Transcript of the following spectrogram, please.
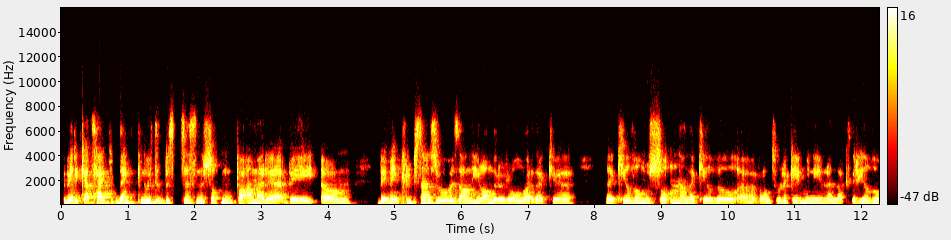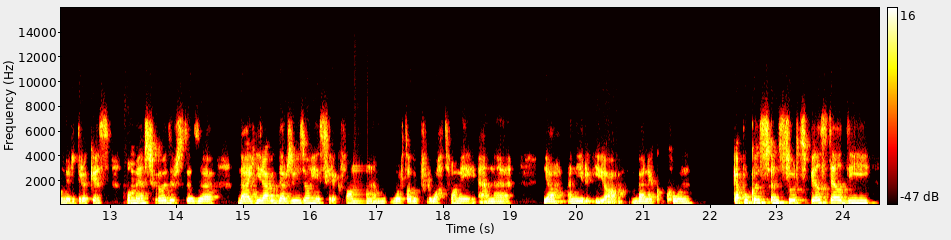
bij de Cats ga ik denk ik nooit het beslissende shot moeten pakken, maar bij, um, bij mijn clubs en zo is dat een heel andere rol waar dat ik, uh, dat ik heel veel moet shotten en dat ik heel veel uh, verantwoordelijkheid moet nemen en dat er heel veel meer druk is op mijn schouders. Dus dat, hier heb ik daar sowieso geen schrik van en wordt dat ook verwacht van mij. En, ja, en hier ja, ben ik ook gewoon... Ik heb ook een, een soort speelstijl die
